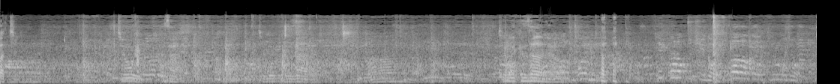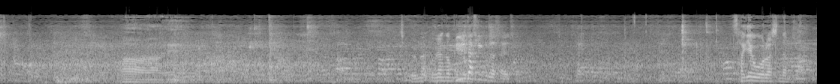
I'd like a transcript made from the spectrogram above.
같지? 제목이 근사하네. 제목이 근사하네. 아, 제목이 근사하네요. 아, 예. 음향, 음향 감독 비를 닦기 그다사야죠 4개국어를 하신답니다.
